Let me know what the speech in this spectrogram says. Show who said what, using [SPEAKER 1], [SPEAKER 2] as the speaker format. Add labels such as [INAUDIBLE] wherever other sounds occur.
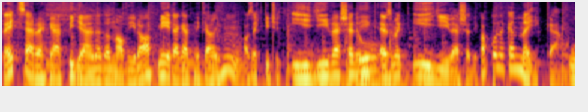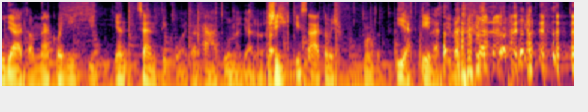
[SPEAKER 1] Te egyszerre kell figyelned a navira, méregetni kell, hogy hm, az egy kicsit így ívesedik,
[SPEAKER 2] Jó.
[SPEAKER 1] ez meg így ívesedik. Akkor nekem melyik kell? Úgy álltam meg, hogy így, így ilyen centik voltak hátul meg elől. És így kiszálltam, és mondtam, ilyet életében. [LAUGHS]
